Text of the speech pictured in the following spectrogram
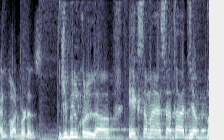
and confidence जी, बिल्कुल एक समय ऐसा था जब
